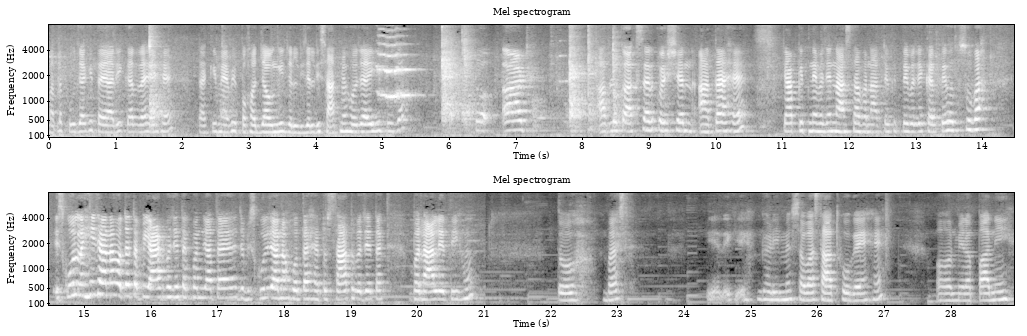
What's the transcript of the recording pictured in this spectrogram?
मतलब पूजा की तैयारी कर रहे हैं, ताकि मैं भी पहुँच जाऊँगी, जल्दी जल्दी साथ में हो जाएगी पूजा। तो आठ, आप लोग का अक्सर क्वेश्चन आता है कि आप कितने बजे नाश्ता बनाते हो, कितने बजे करते हो। तो सुबह स्कूल नहीं जाना होता, तभी आठ बजे तक बन जाता है। जब स्कूल जाना होता है तो सात बजे तक बना लेती हूँ। तो बस ये देखिए, घड़ी में सवा सात हो गए हैं और मेरा पानी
